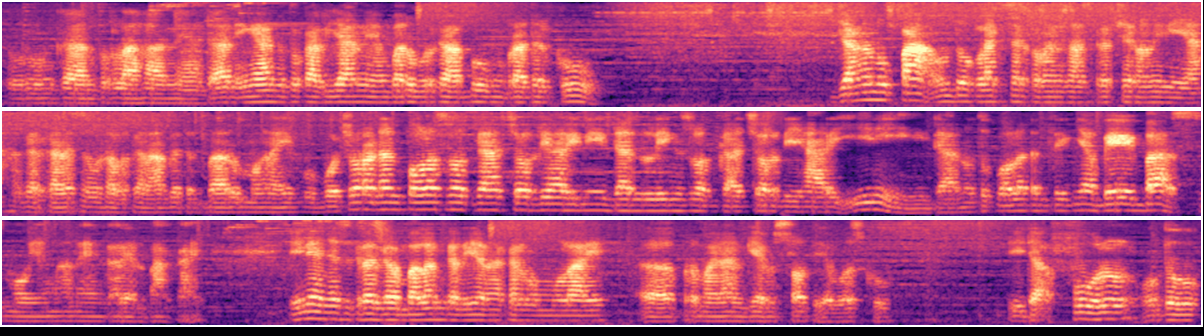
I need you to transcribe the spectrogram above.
Turunkan perlahannya. Dan ingat untuk kalian yang baru bergabung brotherku. Jangan lupa untuk like, share, komen, subscribe channel ini ya Agar kalian selalu mendapatkan update terbaru mengenai info bocoran dan pola slot gacor di hari ini Dan link slot gacor di hari ini. Dan untuk pola dan triknya bebas Mau yang mana yang kalian pakai. Ini hanya sekedar gambaran kalian akan memulai uh, permainan game slot ya bosku Tidak full untuk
